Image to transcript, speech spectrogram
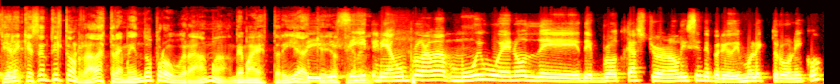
Tienes que sentirte honrada, es tremendo programa de maestría. Sí, que sí, tenían un programa muy bueno de, de broadcast journalism, de periodismo electrónico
